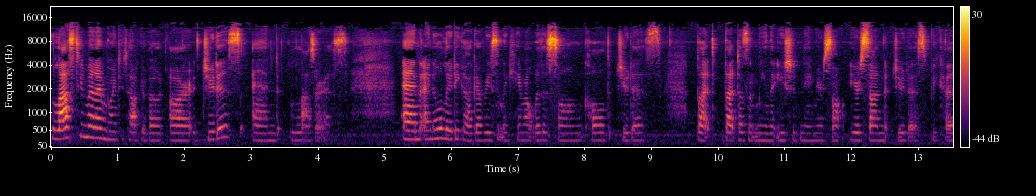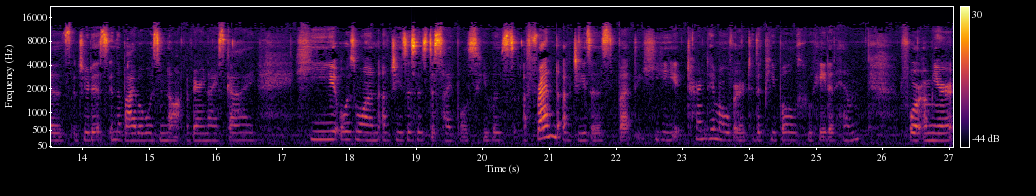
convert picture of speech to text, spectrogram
The last two men I'm going to talk about are Judas and Lazarus. And I know Lady Gaga recently came out with a song called Judas, but that doesn't mean that you should name your, son, your son Judas because Judas in the Bible was not a very nice guy. He was one of Jesus' disciples. He was a friend of Jesus, but he turned him over to the people who hated him for a mere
